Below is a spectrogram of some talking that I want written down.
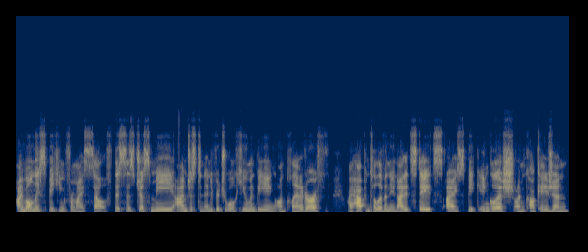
I'm only speaking for myself. This is just me. I'm just an individual human being on planet Earth. I happen to live in the United States. I speak English. I'm Caucasian.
